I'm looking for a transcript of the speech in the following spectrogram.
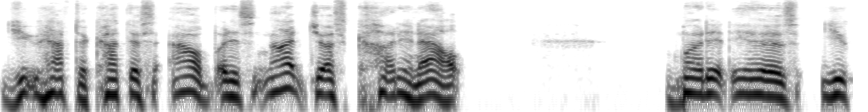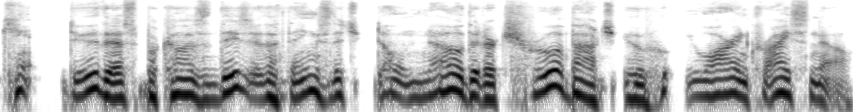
you have to cut this out, but it's not just cut it out, but it is, you can't do this because these are the things that you don't know that are true about you, who you are in Christ now.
